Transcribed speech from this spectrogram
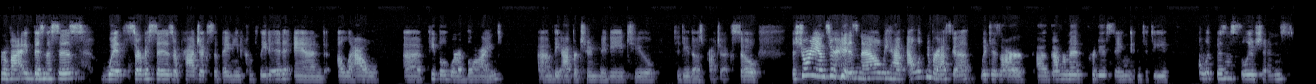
provide businesses with services or projects that they need completed and allow uh, people who are blind um, the opportunity to to do those projects. So the short answer is now we have Outlook Nebraska, which is our uh, government producing entity, Outlook Business Solutions,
